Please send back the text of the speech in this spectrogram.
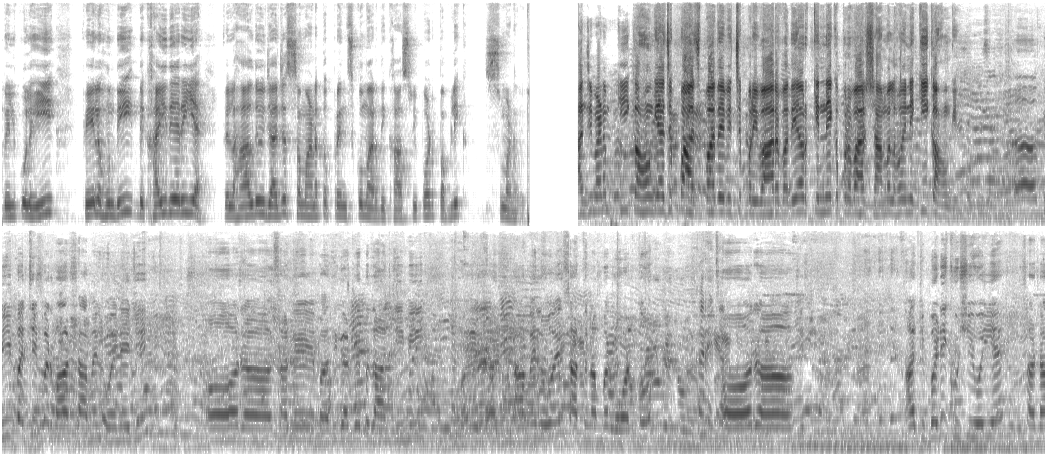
ਬਿਲਕੁਲ ਹੀ ਫੇਲ ਹੁੰਦੀ ਦਿਖਾਈ ਦੇ ਰਹੀ ਹੈ। ਫਿਲਹਾਲ ਦੀ ਇਜਾਜ਼ਤ ਸਮਾਣਾ ਤੋਂ ਪ੍ਰਿੰਸ ਕੁਮਾਰ ਦੀ ਖਾਸ ਰਿਪੋਰਟ, ਪਬਲਿਕ ਸਮਾਣਾ ਹਾਂਜੀ ਮੈਡਮ, ਕੀ ਕਹੋਗੇ ਅੱਜ ਭਾਜਪਾ ਦੇ ਵਿੱਚ ਪਰਿਵਾਰ ਵਧੇ ਔਰ ਕਿੰਨੇ ਕੁ ਪਰਿਵਾਰ ਸ਼ਾਮਲ ਹੋਏ ਨੇ? ਕੀ ਕਹੋਗੇ? 20 25 ਪਰਿਵਾਰ ਸ਼ਾਮਿਲ ਹੋਏ ਨੇ ਜੀ। ਔਰ ਸਾਡੇ ਬਾਜ਼ੀਗਰ ਦੇ ਪ੍ਰਧਾਨ ਜੀ ਵੀ ਸ਼ਾਮਿਲ ਹੋਏ 7 ਨੰਬਰ ਵਾਰਡ ਤੋਂ। ਔਰ ਅੱਜ ਬੜੀ ਖੁਸ਼ੀ ਹੋਈ ਹੈ। ਸਾਡਾ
